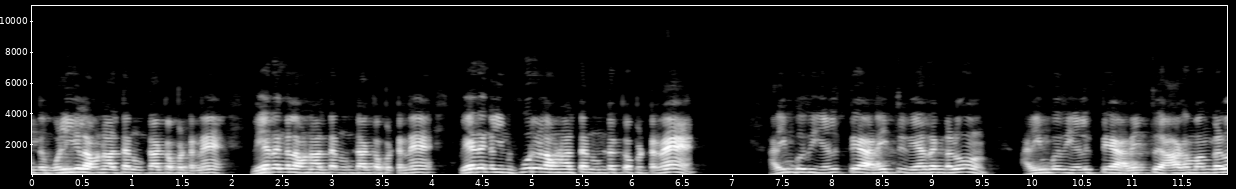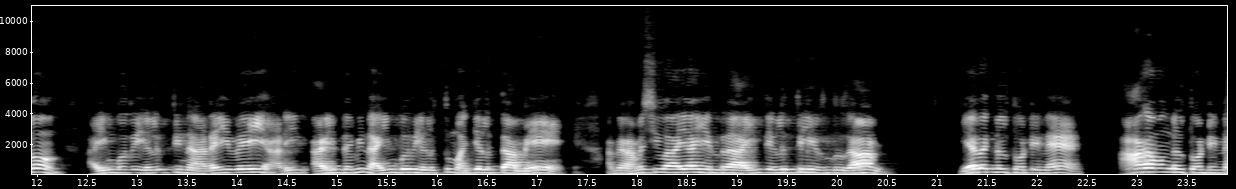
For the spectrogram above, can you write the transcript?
இந்த மொழிகள் அவனால் தான் உண்டாக்கப்பட்டன. வேதங்கள் அவனால் தான் உண்டாக்கப்பட்டன. வேதங்களின் கூறுகள் அவனால் தான் உண்டாக்கப்பட்டன. ஐம்பது எழுத்தே அனைத்து வேதங்களும் ஐம்பது எழுத்தே அனைத்து ஆகமங்களும் ஐம்பது எழுத்தின் அடைவை அடை அறிந்தபின் ஐம்பது எழுத்தும் அஞ்செழுத்தாமே? அந்த நமசிவாயா என்ற ஐந்து எழுத்தில் இருந்துதான். வேதங்கள் தோன்றின ஆகமங்கள் தோன்றின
